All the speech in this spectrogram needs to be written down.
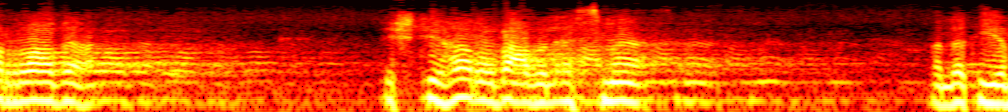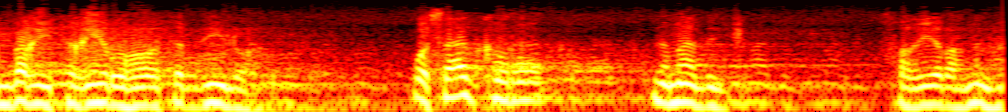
الرابع اشتهار بعض الأسماء التي ينبغي تغييرها وتبديلها. وسأذكر نماذج صغيرة منها.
